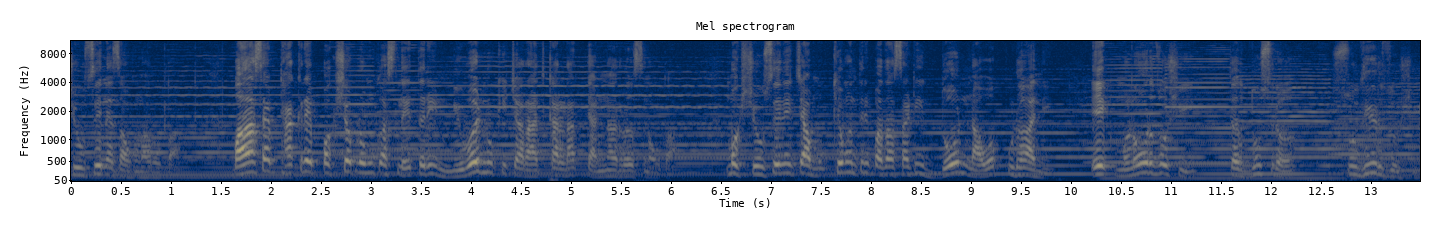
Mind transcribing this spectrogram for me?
शिवसेनेचा होणार होता. बाळासाहेब ठाकरे पक्षप्रमुख असले तरी निवडणुकीच्या राजकारणात त्यांना रस नव्हता. मग शिवसेनेच्या मुख्यमंत्री पदासाठी दोन नावं पुढे आली. एक मनोहर जोशी तर दुसरं सुधीर जोशी.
